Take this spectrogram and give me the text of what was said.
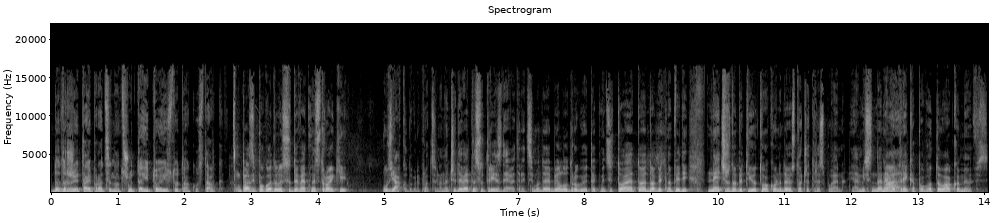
da drže taj procenat šuta i to je isto tako stavka. Pazi, pogodili su 19 trojki uz jako dobar procenat. Znači 19 u 39, recimo da je bilo u drugoj utakmici. To je to je dobitno. Vidi, nećeš dobiti Utah ako ne daju 140 poena. Ja mislim da nema Ma. trika, pogotovo ako je Memphis.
